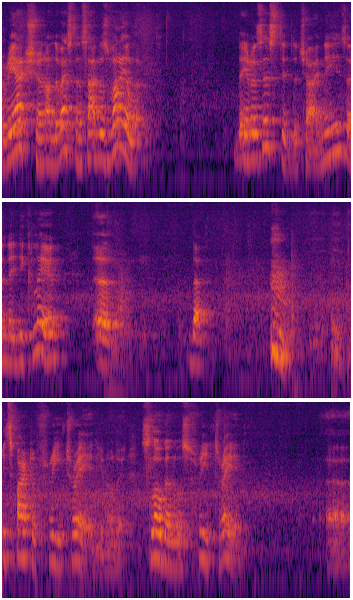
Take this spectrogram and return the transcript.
reaction on the Western side was violent. They resisted the Chinese and they declared uh, that it's part of free trade. You know, the slogan was free trade. Uh,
